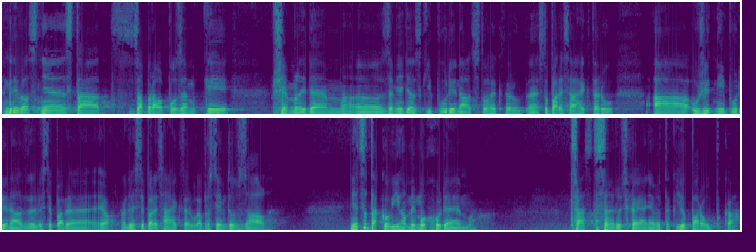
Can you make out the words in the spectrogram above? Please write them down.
kdy vlastně stát zabral pozemky všem lidem eh, zemědělský půdy nad 100 hektarů, ne, 150 hektarů a užitný půdy nad 250, jo, na 250 hektarů. A prostě jim to vzal. Něco takového mimochodem, třeba jste se nedočkali ani od takového paroubka.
